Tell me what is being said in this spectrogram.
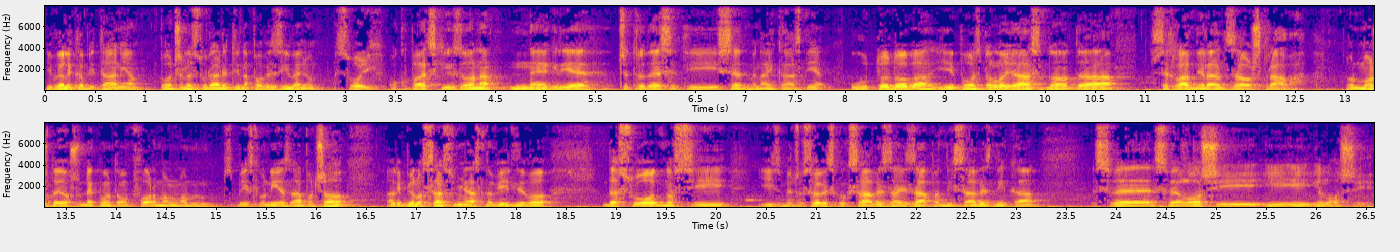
i Velika Britanija počele su raditi na povezivanju svojih okupacijskih zona negdje 47. najkasnije. U to doba je postalo jasno da se hladni rat zaoštrava on možda još u nekom tom formalnom smislu nije započeo, ali bilo sasvim jasno vidljivo da su odnosi između Sovjetskog saveza i zapadnih saveznika sve, sve lošiji i, i lošiji.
